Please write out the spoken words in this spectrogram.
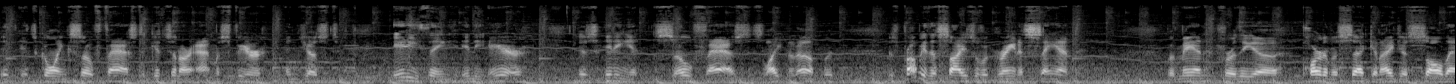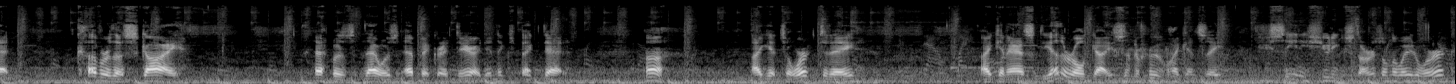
It, it's going so fast, it gets in our atmosphere, and just anything in the air is hitting it so fast, it's lighting it up. But it's probably the size of a grain of sand. But man, for the uh, part of a second, I just saw that cover the sky. That was that was epic right there. I didn't expect that. Huh. I get to work today. I can ask the other old guys in the room. I can say, "Did you see any shooting stars on the way to work?"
